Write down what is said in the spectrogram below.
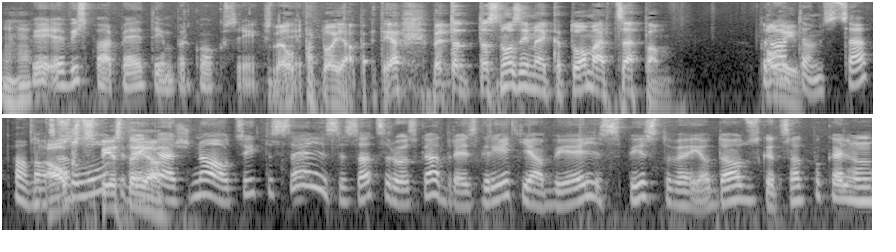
Mm -hmm. Pie, vispār pētījumi par kokosriekstu. Vēl par to jāpēta. Ja? Bet tad, tas nozīmē, ka tomēr cepam. Protams, cepam. Absolūti, vienkārši nav citas eļas. Es atceros, kādreiz Grieķijā bija eļas spiestuvē jau daudzus gadus atpakaļ un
